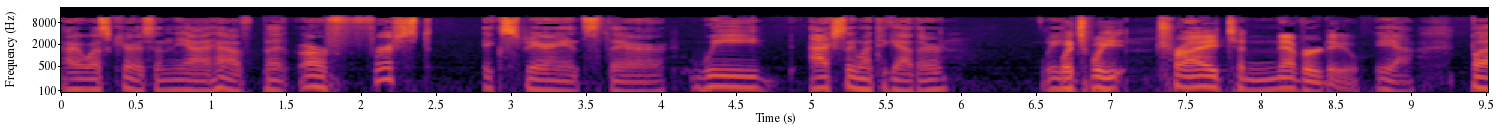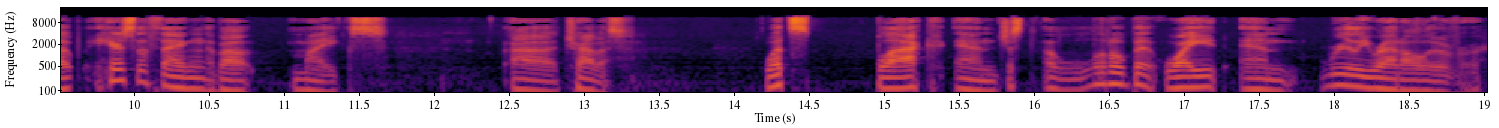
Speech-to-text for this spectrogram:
I was curious, and yeah, I have. But our first experience there, we actually went together. We, Which we try to never do. yeah. But here's the thing about Mike's. Uh, Travis, what's black and just a little bit white and really red all over?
